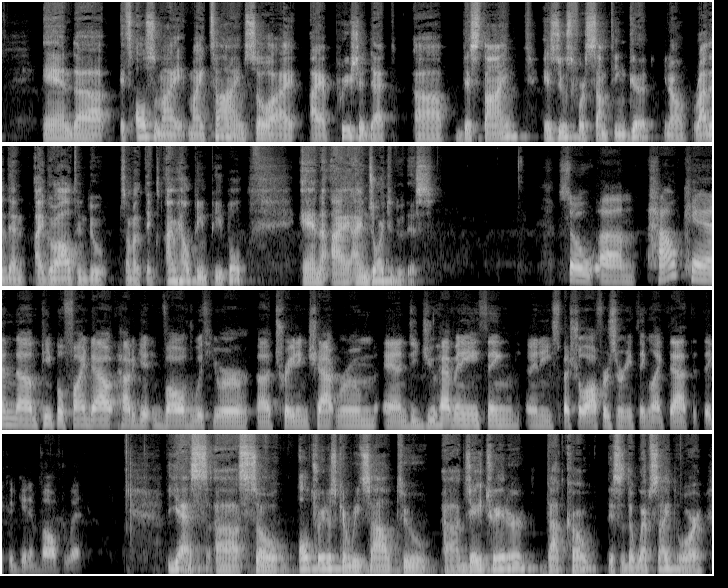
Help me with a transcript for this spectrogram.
and uh, it's also my my time. So i i appreciate that uh, this time is used for something good you know rather than i go out and do some other things. I'm helping people and i, I enjoy to do this so, um, how can um, people find out how to get involved with your uh, trading chat room? And did you have anything, any special offers or anything like that that they could get involved with? Yes. Uh, so, all traders can reach out to uh, jtrader.co. This is the website, or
